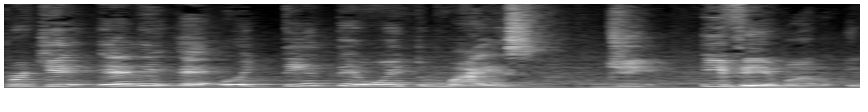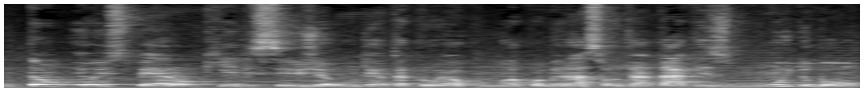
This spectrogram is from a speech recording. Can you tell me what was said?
Porque ele é 88 mais de IV, mano. Então eu espero que ele seja um Tentacruel com uma combinação de ataques muito bom,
